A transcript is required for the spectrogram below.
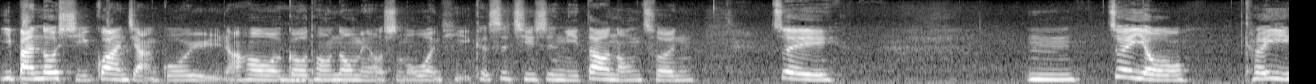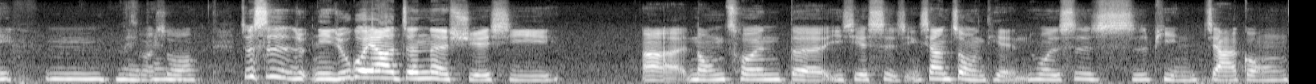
一般都习惯讲国语，然后沟通都没有什么问题。可是其实你到农村，最嗯最有可以嗯怎么说，就是你如果要真的学习。呃，农村的一些事情，像种田或者是食品加工，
